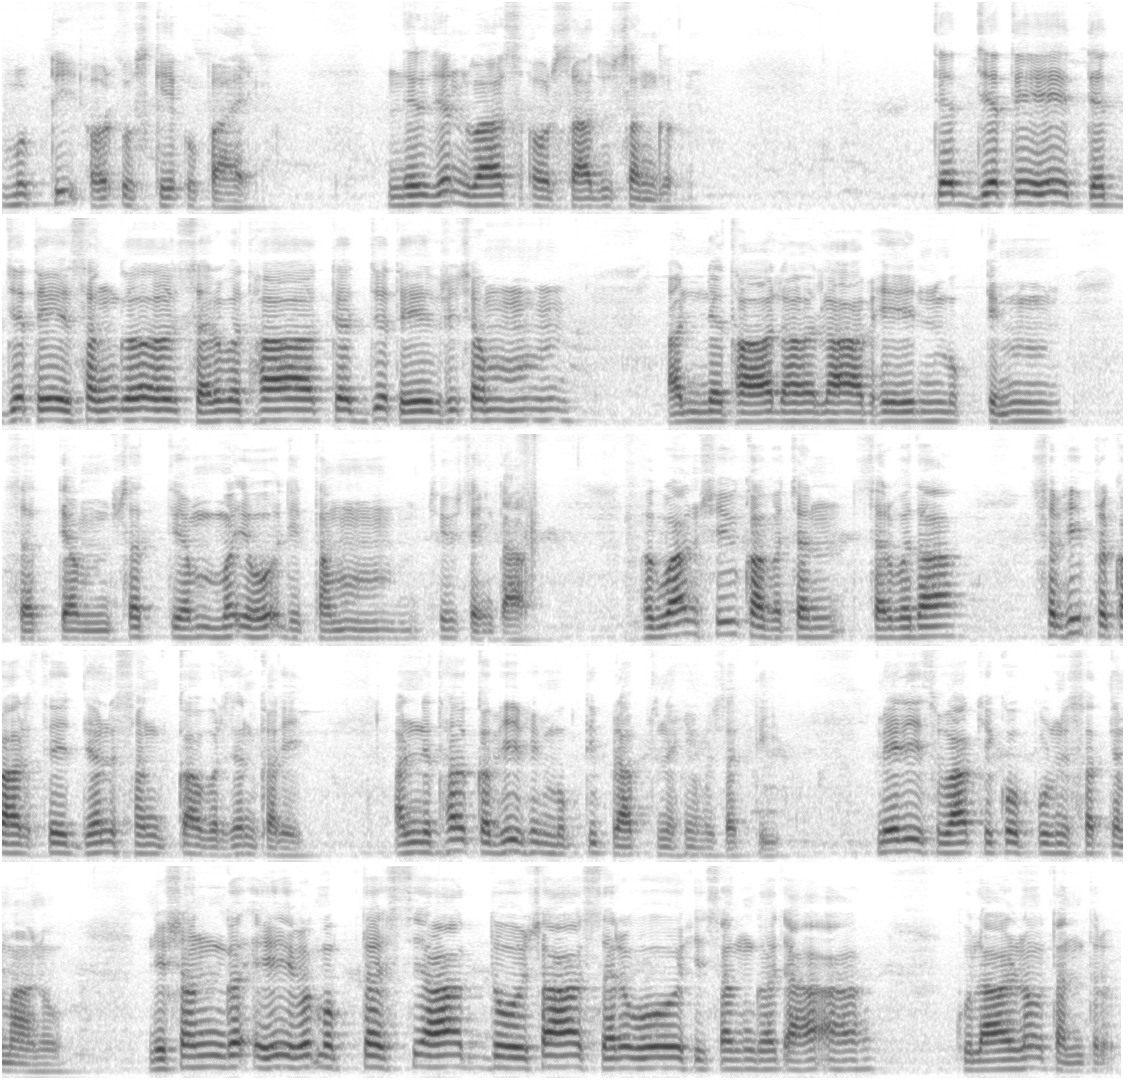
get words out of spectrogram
मुक्ति और उसके उपाय। निर्जन वास और साधु संग। त्यज्यते त्यज्यते संग, सर्वथा त्यज्यते भृशम अन्यथा न लाभेन मुक्ति सत्यम सत्यम मयोदितम शिव संहिता। भगवान शिव का वचन सर्वदा सभी प्रकार से जन संग का वर्जन करे। अन्यथा कभी भी मुक्ति प्राप्त नहीं हो सकती। मेरी इस वाक्य को पूर्ण सत्य मानो। निसंग एव मुक्त दोषा सर्वो ही संगजा। कुलाणव तंत्र।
